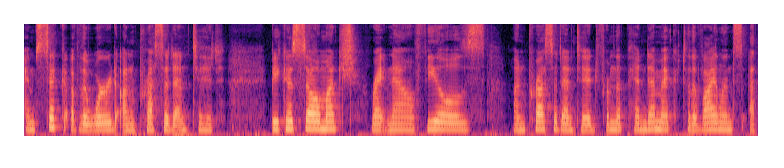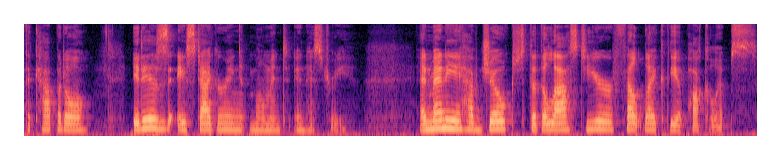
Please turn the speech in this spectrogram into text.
I'm sick of the word unprecedented because so much right now feels unprecedented from the pandemic to the violence at the Capitol. It is a staggering moment in history. And many have joked that the last year felt like the apocalypse.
